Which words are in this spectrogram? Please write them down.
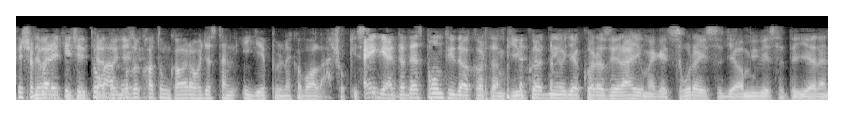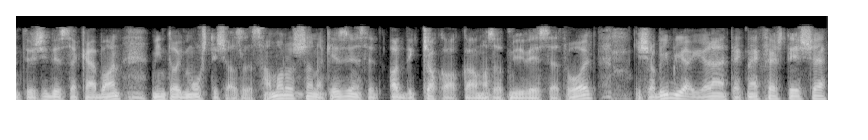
és de akkor egy kicsit kicsit, tehát, tovább hogy- mozoghatunk arra, hogy aztán így épülnek a vallások is. Igen, tehát ezt pont ide akartam kiukadni, hogy akkor azért álljunk meg egy szóra, hisz ugye a művészet egy jelentős időszakában, mint ahogy most is az lesz hamarosan, a kézművészet addig csak alkalmazott művészet volt, és a bibliai jelenetek megfestése,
